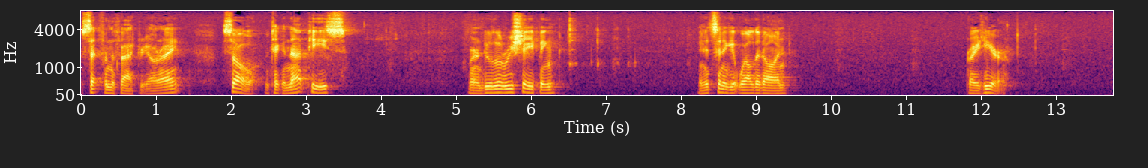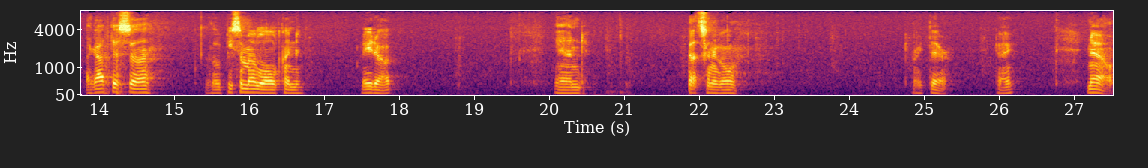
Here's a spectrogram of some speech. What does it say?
set from the factory, all right? So, we're taking that piece, we're going to do a little reshaping, and it's going to get welded on right here. I got this uh, little piece of metal all kind of made up and that's going to go right there okay Now,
